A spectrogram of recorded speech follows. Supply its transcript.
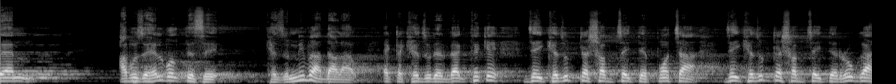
দেন? আবু জেহেল বলতেছে, খেজুর নিবা, দাঁড়াও। একটা খেজুরের ব্যাগ থেকে, যেই খেজুরটা সবচাইতে পচা, যেই খেজুরটা সবচাইতে রোগা,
